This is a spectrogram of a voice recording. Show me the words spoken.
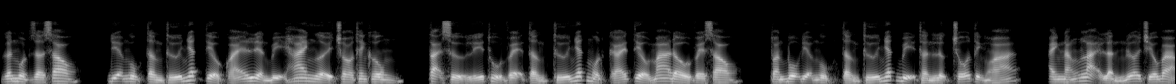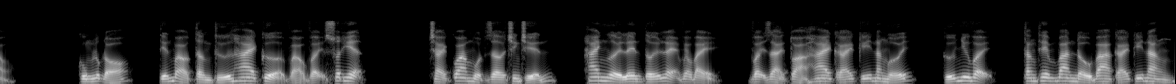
Gần một giờ sau, địa ngục tầng thứ nhất tiểu quái liền bị hai người cho thanh không, tại xử lý thủ vệ tầng thứ nhất một cái tiểu ma đầu về sau, toàn bộ địa ngục tầng thứ nhất bị thần lực chỗ tình hóa, ánh nắng lại lần nữa chiếu vào. Cùng lúc đó, tiến vào tầng thứ hai cửa vào vậy xuất hiện. Trải qua một giờ chinh chiến, hai người lên tới lẹ veo bảy, vậy giải tỏa hai cái kỹ năng mới, cứ như vậy, tăng thêm ban đầu ba cái kỹ năng,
